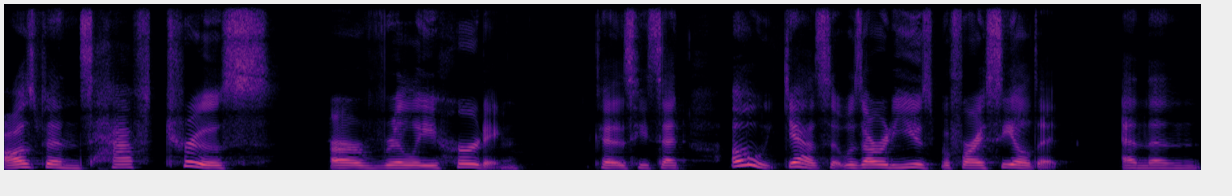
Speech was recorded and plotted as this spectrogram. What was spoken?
Ozpin's half-truths are really hurting. Because he said, oh, yes, it was already used before I sealed it. And then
